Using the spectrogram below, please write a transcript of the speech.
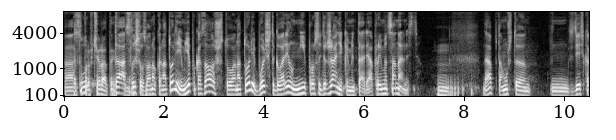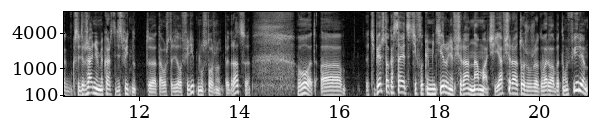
э, Это про вчера ты Да, в слышал звонок Анатолия, и мне показалось, что Анатолий больше-то говорил не про содержание комментария, а про эмоциональность. М, Да, потому что здесь как бы к содержанию, мне кажется, действительно того, что делал Филипп, ну, сложно придраться. Вот. Теперь, что касается тифлокомментирования вчера на матче. Я вчера тоже уже говорил об этом эфире.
